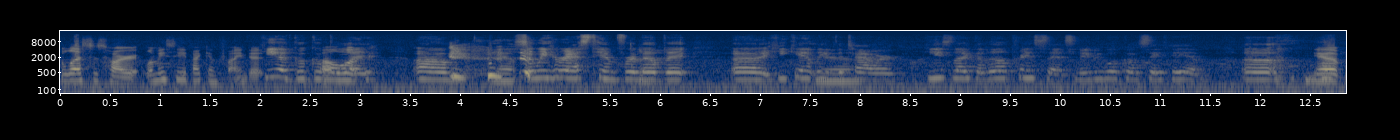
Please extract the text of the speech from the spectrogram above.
bless his heart. Let me see if I can find it. he a good, good Oh, boy. Um, Yeah. so we harassed him for a little bit. Uh, he can't leave the tower. He's like a little princess. Maybe we'll go save him. Uh, Yep.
